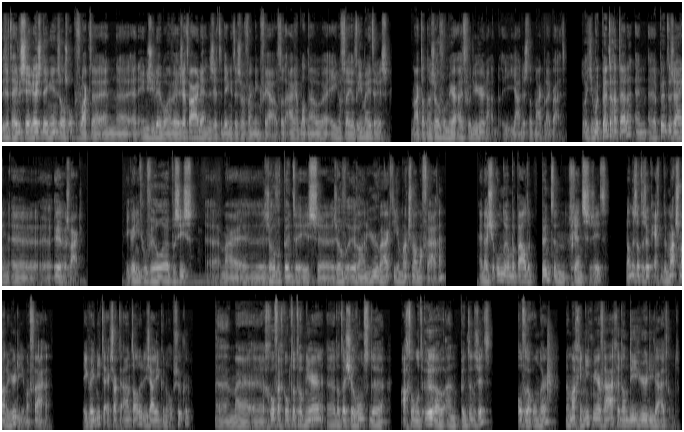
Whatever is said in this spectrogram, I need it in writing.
er zitten hele serieuze dingen in, zoals oppervlakte en, eh, en energielabel en WZ-waarde. En er zitten dingen tussen waarvan ik denk van ja, of dat aanrechtblad nou eh 1 of 2 of 3 meter is. Maakt dat nou zoveel meer uit voor de huur? Nou, ja, dus dat maakt blijkbaar uit. Want je moet punten gaan tellen en eh, punten zijn eh, eh, euro's waard. Ik weet niet hoeveel eh, precies, eh, maar eh, zoveel punten is eh, zoveel euro aan huur waard die je maximaal mag vragen. En als je onder een bepaalde puntengrens zit, dan is dat dus ook echt de maximale huur die je mag vragen. Ik weet niet de exacte aantallen, die zou je kunnen opzoeken. Eh, maar eh, grofweg komt het erop neer eh, dat als je rond de 800 euro aan punten zit, of daaronder, dan mag je niet meer vragen dan die huur die eruit komt.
